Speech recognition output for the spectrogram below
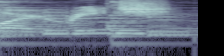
or rich.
